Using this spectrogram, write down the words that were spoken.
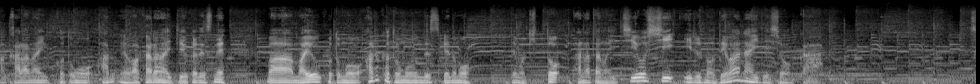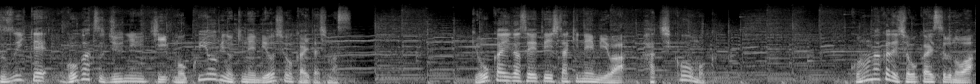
わからないこともあるわからないというかですねまあ迷うこともあるかと思うんですけどもでもきっとあなたの一押しいるのではないでしょうか。続いて5月12日木曜日の記念日を紹介いたします。業界が制定した記念日は8項目。この中で紹介するのは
